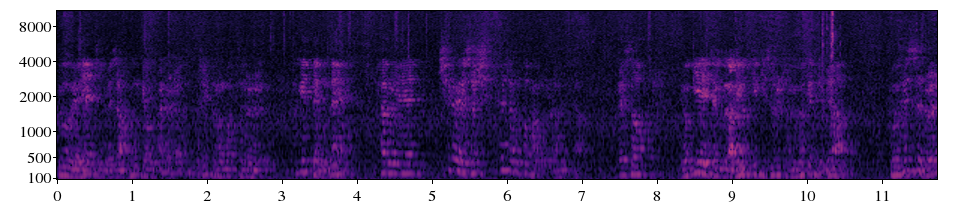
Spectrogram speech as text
그 외에 매장 환경 관리라든지 그런 것들을 하기 때문에 하루에 7회에서 10회 정도 방문을 합니다. 그래서 여기에 이제 그 IoT 기술을 적용하게 되면 그 횟수를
